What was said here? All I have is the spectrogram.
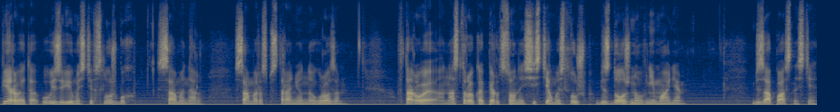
Первое – это уязвимости в службах, самая, наверное, самая распространенная угроза. Второе – настройка операционной системы и служб без должного внимания безопасности.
